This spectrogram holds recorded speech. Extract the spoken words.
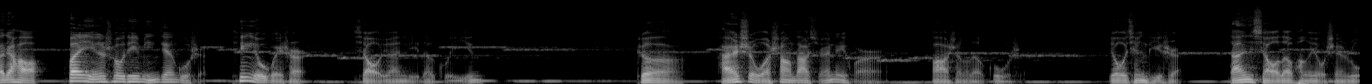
大家好，欢迎收听民间故事《听有鬼事儿》，校园里的鬼婴。这还是我上大学那会儿发生的故事。友情提示：胆小的朋友慎入，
